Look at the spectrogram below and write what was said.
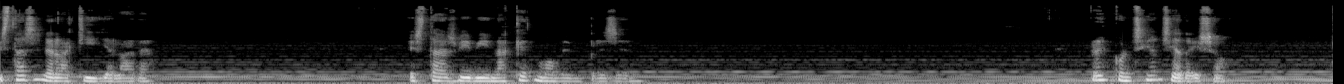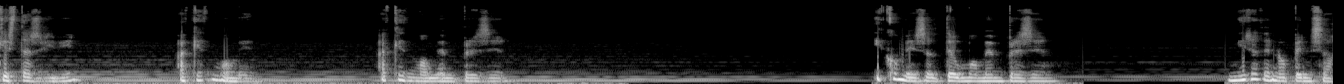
Estàs en l'aquí i l'ara estàs vivint aquest moment present. Pren consciència d'això, que estàs vivint aquest moment, aquest moment present. I com és el teu moment present? Mira de no pensar.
